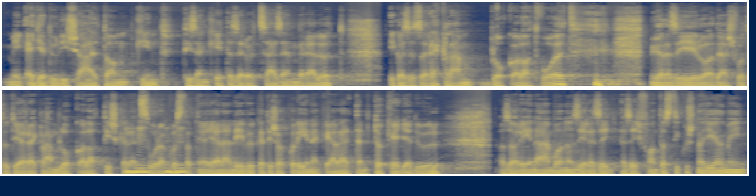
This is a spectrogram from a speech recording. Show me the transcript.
még egyedül is álltam kint 12.500 ember előtt. Igaz, ez a reklámblokk alatt volt, mivel ez egy élőadás volt, hogy a reklámblokk alatt is kellett mhm, szórakoztatni a mhm. jelenlévőket, és akkor énekelhettem tök egyedül az arénában, azért ez egy, ez egy fantasztikus nagy élmény.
